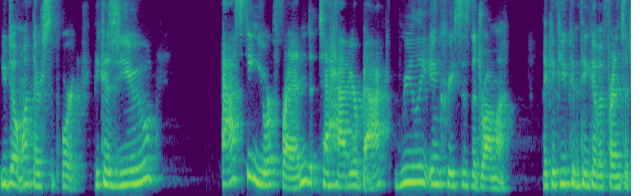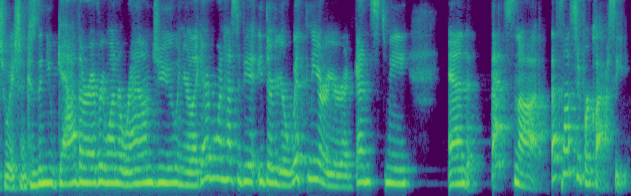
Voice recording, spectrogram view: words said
You don't want their support because you asking your friend to have your back really increases the drama like if you can think of a friend situation because then you gather everyone around you and you're like everyone has to be either you're with me or you're against me. And that's not that's not super classy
